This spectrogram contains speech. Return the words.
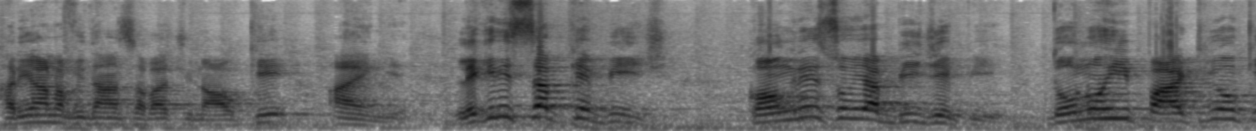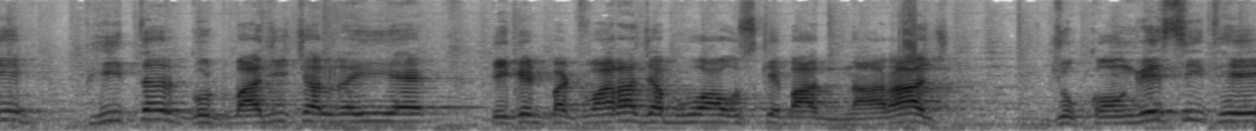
हरियाणा विधानसभा चुनाव के आएँगे। लेकिन इस सब के बीच कांग्रेस हो या बीजेपी, दोनों ही पार्टियों के भीतर गुटबाजी चल रही है। टिकट बंटवारा जब हुआ, उसके बाद नाराज़ जो कांग्रेसी थे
